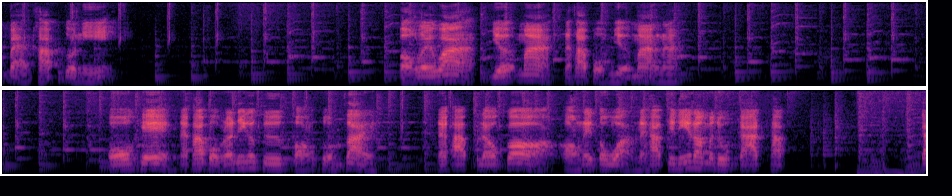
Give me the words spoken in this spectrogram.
28 ครับ ตัวนี้ บอกเลยว่าเยอะมากนะครับผมเยอะมากนะ โอเคนะครับผมแล้วนี่ก็คือของสวมใส่นะครับ แล้วก็ของในตัวนะครับ ทีนี้เรามาดูการ์ดครับ ก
